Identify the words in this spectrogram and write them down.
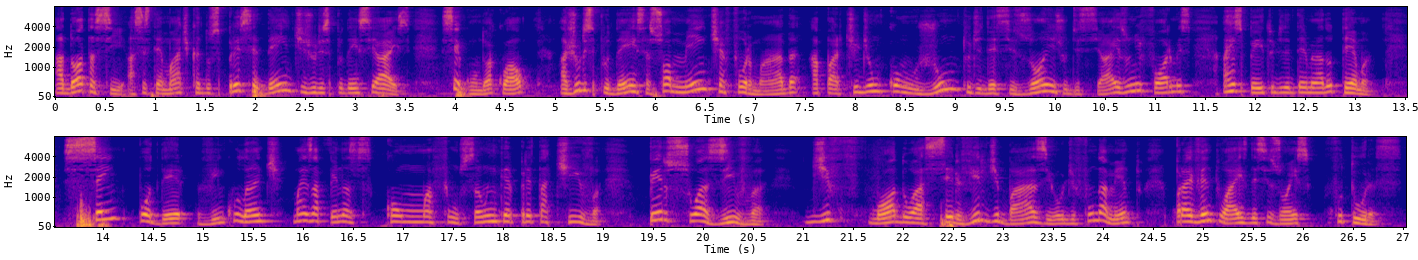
adota-se a sistemática dos precedentes jurisprudenciais, segundo a qual a jurisprudência somente é formada a partir de um conjunto de decisões judiciais uniformes a respeito de determinado tema, sem poder vinculante, mas apenas com uma função interpretativa, persuasiva, de modo a servir de base ou de fundamento para eventuais decisões futuras.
